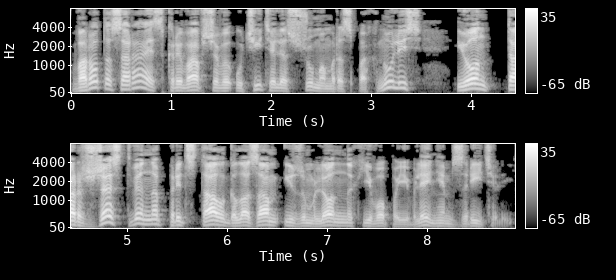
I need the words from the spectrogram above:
ворота сарая, скрывавшего учителя, с шумом распахнулись, и он торжественно предстал глазам изумленных его появлением зрителей.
